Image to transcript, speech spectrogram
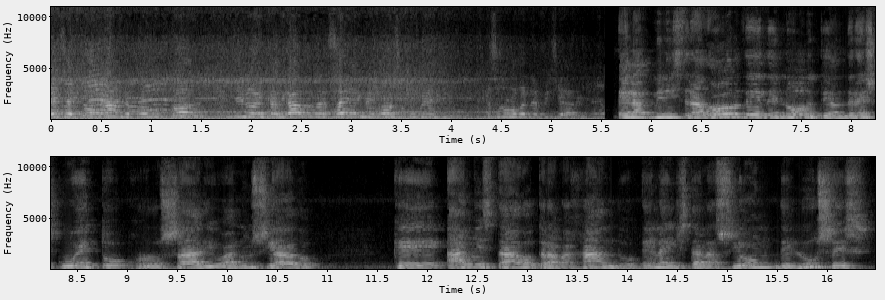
El sector grande, productor y los encargados de hacer el negocio con ellos. Esos son los beneficiarios. El administrador de De Norte, Andrés Cueto Rosario, ha anunciado que han estado trabajando en la instalación de luces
